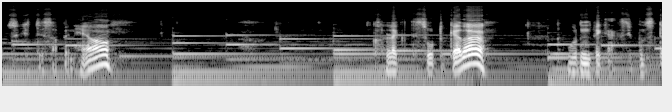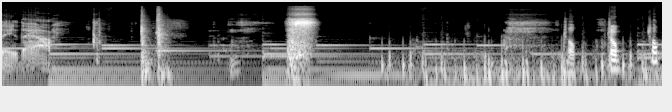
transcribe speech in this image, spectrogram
Let's get this up in here. Collect this all together. Wooden pickaxe, you can stay there. Chop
